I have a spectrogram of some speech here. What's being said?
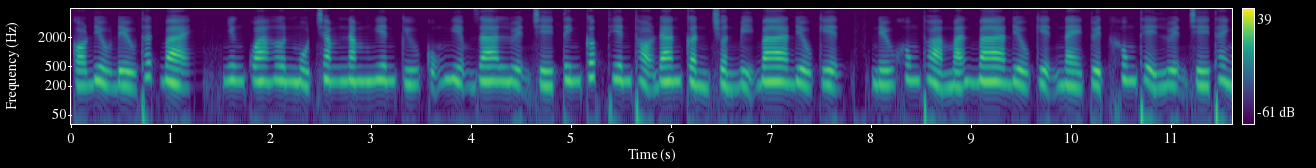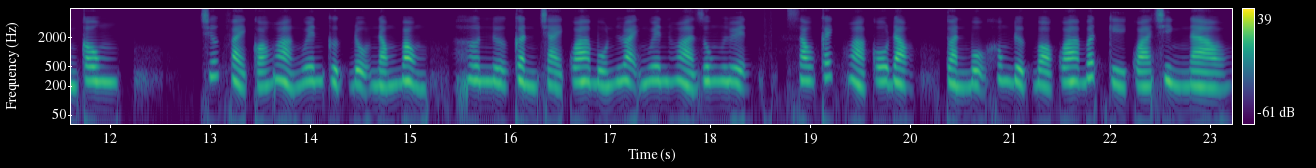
có điều đều thất bại. Nhưng qua hơn 100 năm nghiên cứu cũng nghiệm ra luyện chế tinh cấp thiên thọ đan cần chuẩn bị 3 điều kiện. Nếu không thỏa mãn 3 điều kiện này tuyệt không thể luyện chế thành công. Trước phải có hỏa nguyên cực độ nóng bỏng, hơn nữa cần trải qua bốn loại nguyên hỏa dung luyện. Sau cách hỏa cô động, toàn bộ không được bỏ qua bất kỳ quá trình nào.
